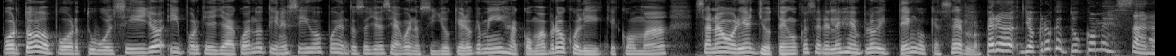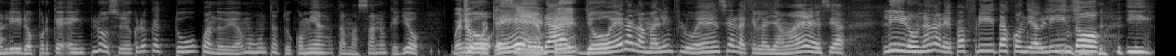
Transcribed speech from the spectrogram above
Por todo, por tu bolsillo y porque ya cuando tienes hijos, pues entonces yo decía, bueno, si yo quiero que mi hija coma brócoli, que coma zanahoria, yo tengo que ser el ejemplo y tengo que hacerlo. Pero yo creo que tú comes sano, Liro, porque e incluso yo creo que tú cuando vivíamos juntas tú comías hasta más sano que yo. Bueno, yo porque era, siempre- yo era la mala influencia, la que la llamaba y decía, Liro, unas arepas fritas con diablito y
